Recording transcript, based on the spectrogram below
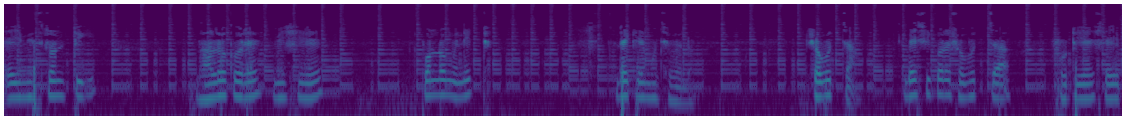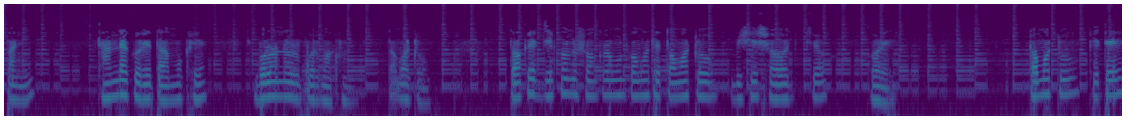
এই মিশ্রণটি ভালো করে মিশিয়ে পনেরো মিনিট রেখে মুছে ফেলুন। সবুজ চা। বেশি করে সবুজ চা ফুটিয়ে সেই পানি ঠান্ডা করে তা মুখে ব্রণের উপর মাখুন, টমেটো। ত্বকের যে কোনো সংক্রমণ কমাতে টমেটো বিশেষ সাহায্য করে। টমেটো কেটে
